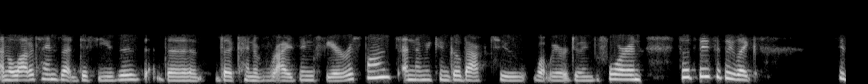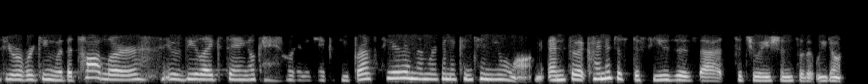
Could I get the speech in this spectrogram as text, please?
and a lot of times that diffuses the the kind of rising fear response and then we can go back to what we were doing before and so it's basically like if you were working with a toddler it would be like saying okay we're going to take a few breaths here and then we're going to continue along. And so it kind of just diffuses that situation so that we don't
